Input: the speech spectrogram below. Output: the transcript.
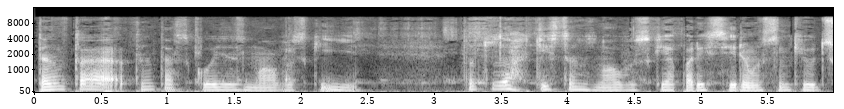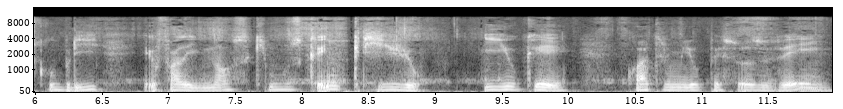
Tanta, tantas coisas novas que. Tantos artistas novos que apareceram assim que eu descobri. Eu falei, nossa, que música incrível. E o que? 4 mil pessoas veem?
